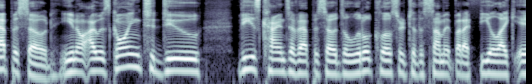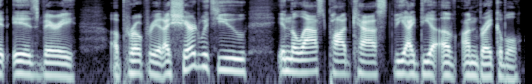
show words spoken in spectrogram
episode, you know, I was going to do these kinds of episodes a little closer to the summit, but I feel like it is very appropriate. I shared with you in the last podcast the idea of unbreakable.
